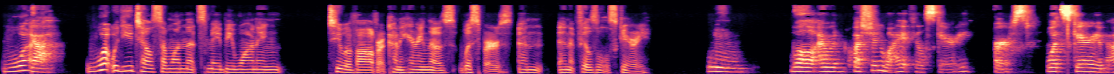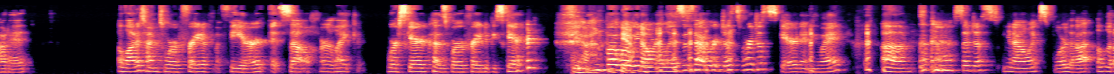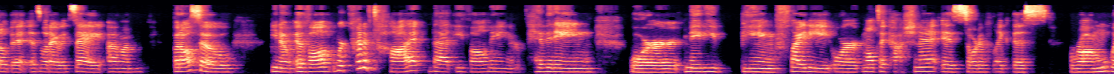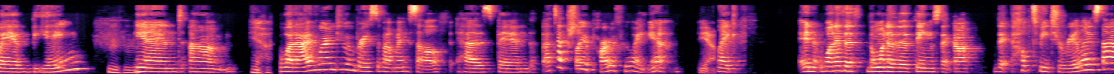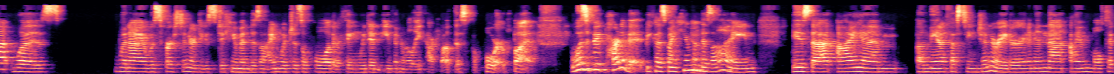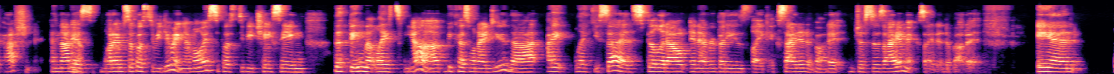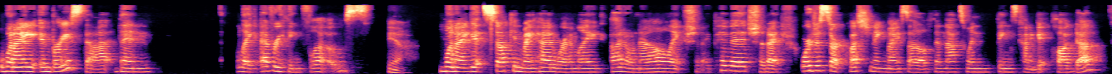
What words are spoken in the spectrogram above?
What yeah. what would you tell someone that's maybe wanting to evolve or kind of hearing those whispers and and it feels a little scary? Mm. well i would question why it feels scary first what's scary about it a lot of times we're afraid of the fear itself or like we're scared because we're afraid to be scared. Yeah. but what we don't realize is that we're just we're just scared anyway. Um so just you know explore that a little bit is what i would say. Um but also you know evolve we're kind of taught that evolving or pivoting or maybe being flighty or multi-passionate is sort of like this wrong way of being Mhm. and um yeah what I've learned to embrace about myself has been that that's actually a part of who I am. Yeah. Like, and one of the, the one of the things that got that helped me to realize that was when I was first introduced to human design, which is a whole other thing. We didn't even really talk about this before, but it was a big part of it because my human Yeah. design is that I am a manifesting generator, and in that I'm multi passionate, and that is Yeah. what I'm supposed to be doing. I'm always supposed to be chasing the thing that lights me up because when I do that, I, like you said, spill it out and everybody's like excited about it, just as I am excited about it. And when I embrace that, then like everything flows. yeah When I get stuck in my head where I'm like, I don't know, like, should I pivot? Should I, or just start questioning myself? Then that's when things kind of get clogged up.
